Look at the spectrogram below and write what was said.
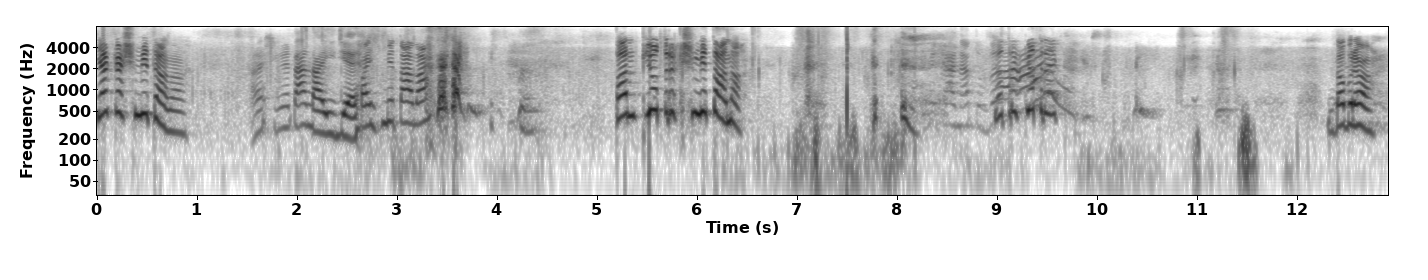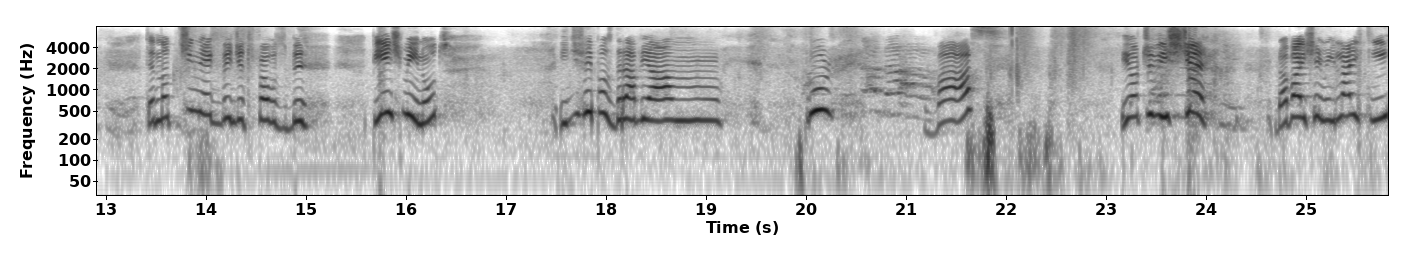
Jaka śmietana? Ale śmietana idzie. Pan śmietana. Pan Piotrek śmietana. Piotrek, Piotrek. Dobra. Ten odcinek będzie trwał zbyt 5 minut. I dzisiaj pozdrawiam róż was. I oczywiście dawajcie mi lajki.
